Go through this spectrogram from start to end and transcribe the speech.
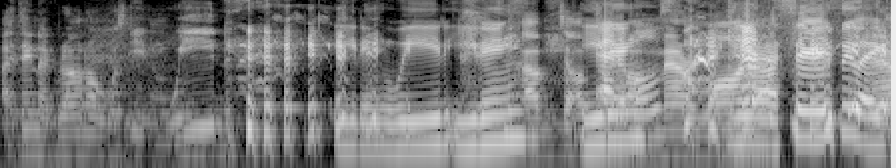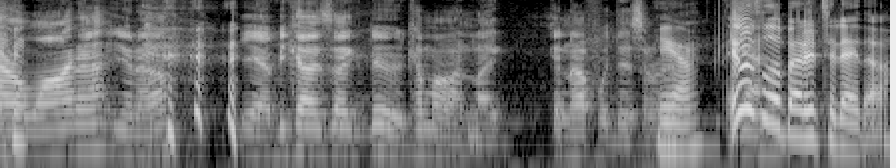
I think that groundhog was eating weed. eating weed, eating, I'm, t- I'm eating. talking about marijuana. Yeah, seriously, like marijuana, you know? yeah, because like, dude, come on, like, enough with this already. yeah. It was Yeah. a little better today though.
